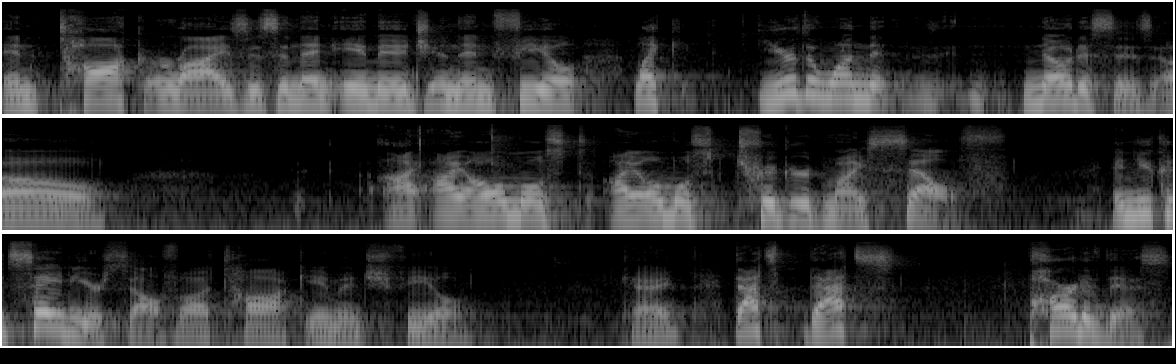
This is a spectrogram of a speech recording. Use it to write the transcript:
and talk arises and then image and then feel. Like you're the one that notices oh I, I almost i almost triggered myself. And you could say to yourself oh, talk image feel Okay? That's, that's part of this.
